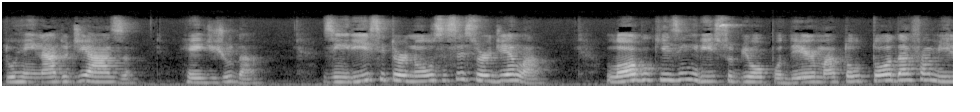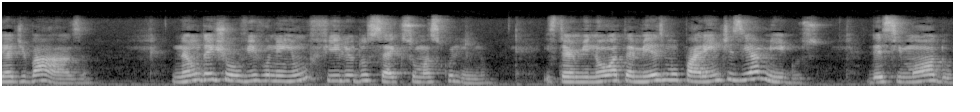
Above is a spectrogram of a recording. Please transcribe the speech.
do reinado de Asa, rei de Judá. Zinri se tornou o sucessor de Elá. Logo que Zinri subiu ao poder, matou toda a família de Baasa. Não deixou vivo nenhum filho do sexo masculino. Exterminou até mesmo parentes e amigos. Desse modo,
